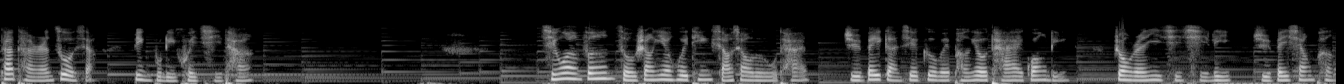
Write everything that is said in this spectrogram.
他坦然坐下，并不理会其他。秦万芬走上宴会厅小小的舞台，举杯感谢各位朋友抬爱光临。众人一起起立，举杯相碰。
